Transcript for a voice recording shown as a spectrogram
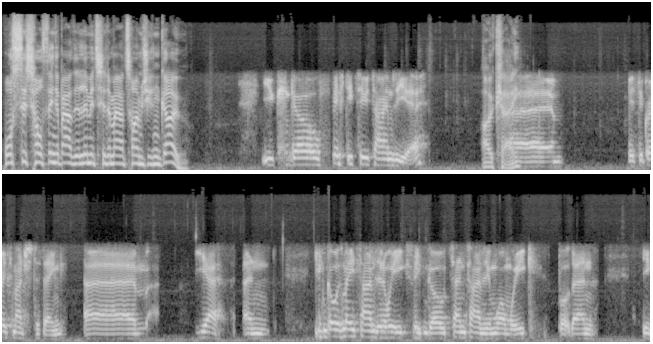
What's this whole thing about the limited amount of times you can go? You can go 52 times a year. Okay. Um, it's a Greater Manchester thing. Um, yeah, and you can go as many times in a week, so you can go 10 times in one week, but then you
